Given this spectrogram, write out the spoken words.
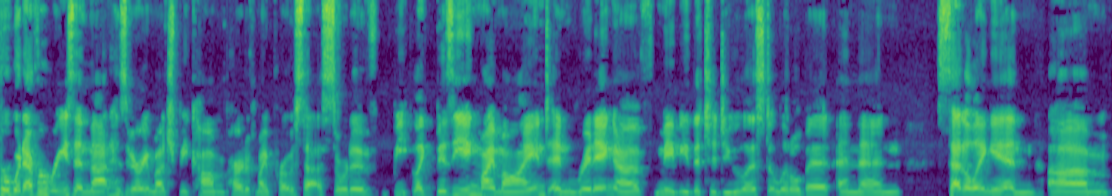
for whatever reason, that has very much become part of my process, sort of be like busying my mind and ridding of maybe the to do list a little bit, and then settling in. Um,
